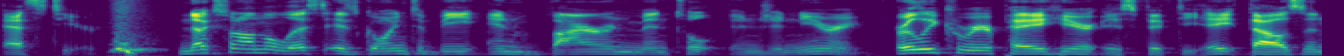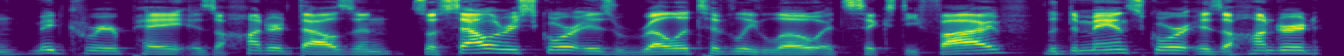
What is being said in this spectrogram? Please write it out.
S tier. Next one on the list is going to be environmental engineering. Early career pay here is 58,000, mid-career pay is 100,000. So salary score is relatively low at 65. The demand score is 100,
